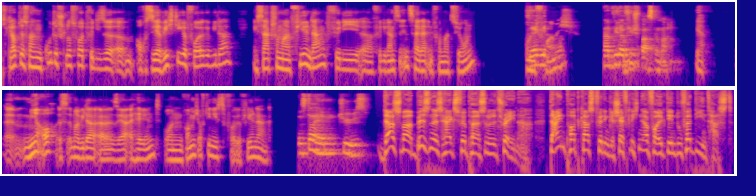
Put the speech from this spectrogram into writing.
Ich glaube, das war ein gutes Schlusswort für diese ähm, auch sehr wichtige Folge wieder. Ich sage schon mal vielen Dank für die, äh, für die ganzen Insider-Informationen. Sehr gerne. Mich. Hat wieder viel Spaß gemacht. Ja, äh, mir auch. Ist immer wieder äh, sehr erhellend und freue mich auf die nächste Folge. Vielen Dank. Bis dahin, tschüss. Das war Business Hacks für Personal Trainer. Dein Podcast für den geschäftlichen Erfolg, den du verdient hast.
